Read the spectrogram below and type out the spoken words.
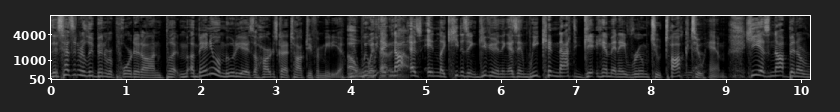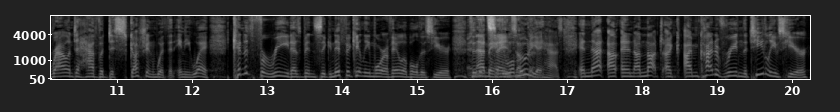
this hasn't really been reported on, but Emmanuel Mudiay is the hardest guy to talk to from media. Oh, We- we- without not doubt. as in like he doesn't give you anything, as in we cannot get him in a room to talk to him. He has not been around to have a discussion with in any way. Kenneth Faried has been significantly more available this year than Emmanuel. Mudiay has, and that uh, and I'm not I, I'm kind of reading the tea leaves here,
